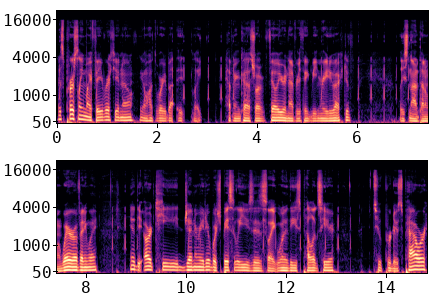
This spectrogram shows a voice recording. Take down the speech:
that's personally my favorite, you know. You don't have to worry about it, like, having a catastrophic failure and everything being radioactive. At least not that I'm aware of, anyway. You have the RT generator, which basically uses, like, one of these pellets here to produce power.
